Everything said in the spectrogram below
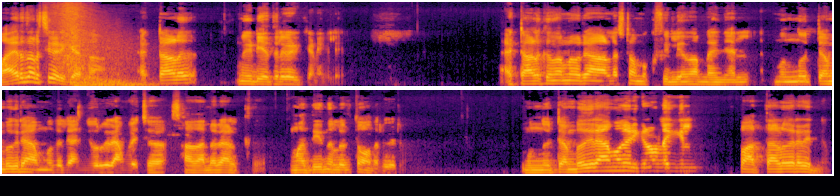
വയറ് നിറച്ച് കഴിക്കാം എട്ടാൾ മീഡിയത്തിൽ കഴിക്കുകയാണെങ്കിൽ എട്ടാൾക്ക് എന്ന് പറഞ്ഞാൽ ഒരാളുടെ സ്റ്റൊമക്ക് ഫില്ല് എന്ന് പറഞ്ഞു കഴിഞ്ഞാൽ മുന്നൂറ്റമ്പത് ഗ്രാം മുതൽ അഞ്ഞൂറ് ഗ്രാം കഴിച്ച സാധാരണ ഒരാൾക്ക് മതി എന്നുള്ളൊരു തോന്നൽ വരും. മുന്നൂറ്റമ്പത് ഗ്രാം കഴിക്കണമുള്ളെങ്കിൽ പത്താൾ വരെ തിന്നും.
